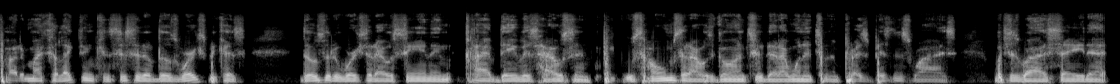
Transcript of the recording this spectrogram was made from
part of my collecting consisted of those works because those are the works that I was seeing in Clive Davis' house and people's homes that I was going to that I wanted to impress business wise, which is why I say that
